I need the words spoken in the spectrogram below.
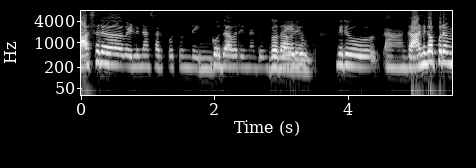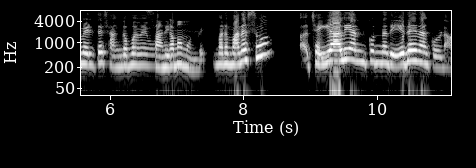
బాసర వెళ్ళినా సరిపోతుంది. గోదావరి నది. గోదావరి. మీరు గాణగాపురం వెళ్తే సంగమమే. సంగమం ఉంది మన మనసు చెయ్యాలి అనుకున్నది ఏదైనా కూడా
